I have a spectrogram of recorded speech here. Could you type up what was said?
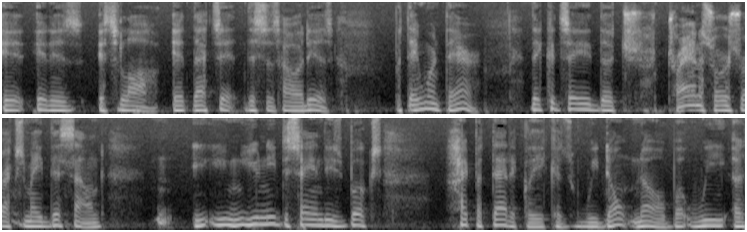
it, it is it's law. It that's it. This is how it is. But they weren't there. They could say the tr- Tyrannosaurus Rex made this sound. You, need to say in these books hypothetically because we don't know, but we uh,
